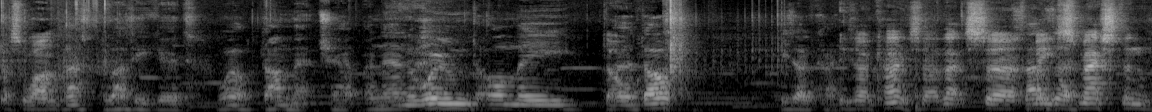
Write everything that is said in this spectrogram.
That's one. That's bloody good. Well done, that chap. And then the wound on the uh, Dog. dog. He's okay. He's okay. So that's uh, So me smashed and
